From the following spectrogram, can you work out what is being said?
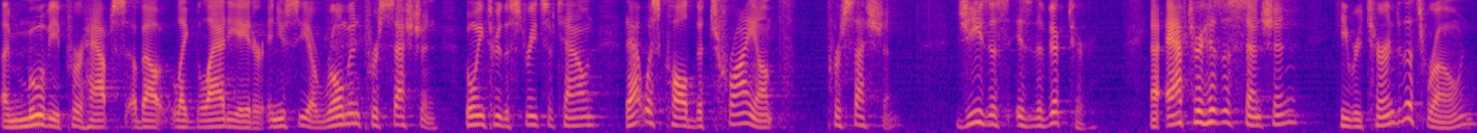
a movie, perhaps about like Gladiator, and you see a Roman procession going through the streets of town, that was called the triumph procession. Jesus is the victor. Now, after his ascension, he returned to the throne.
